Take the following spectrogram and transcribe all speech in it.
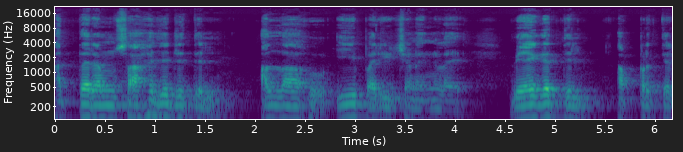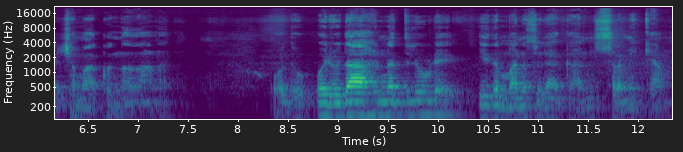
അത്തരം സാഹചര്യത്തിൽ അള്ളാഹു ഈ പരീക്ഷണങ്ങളെ വേഗത്തിൽ അപ്രത്യക്ഷമാക്കുന്നതാണ്. ഒരു ഒരു ഉദാഹരണത്തിലൂടെ ഇത് മനസ്സിലാക്കാൻ ശ്രമിക്കാം.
